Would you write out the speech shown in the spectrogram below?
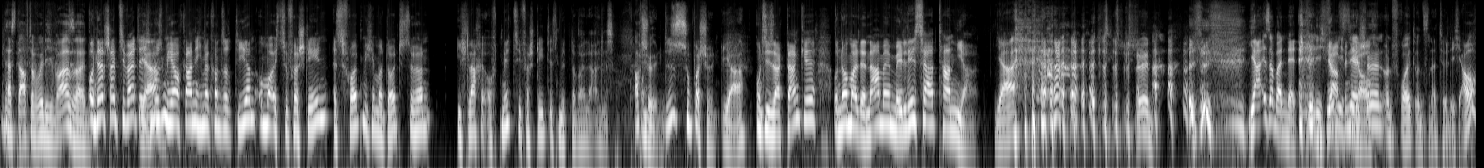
Das darf doch wohl nicht wahr sein. Und dann schreibt sie weiter, ich muss mich auch gar nicht mehr konzentrieren, um euch zu verstehen. Es freut mich immer Deutsch zu hören. Ich lache oft mit, sie versteht es mittlerweile alles. Auch schön. Das ist super schön. Ja. Und sie sagt Danke und nochmal der Name Melissa Tanja. Ja. schön. Ja, ist aber nett. Finde ich, Ja, find ich finde sehr ich schön und freut uns natürlich auch,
